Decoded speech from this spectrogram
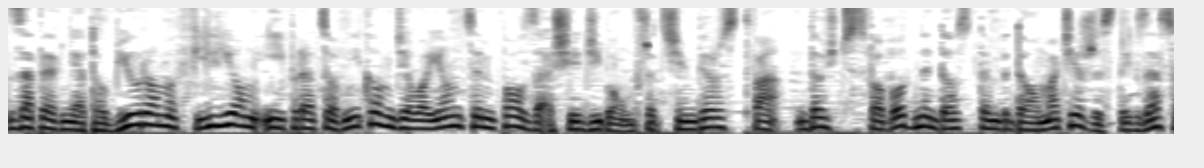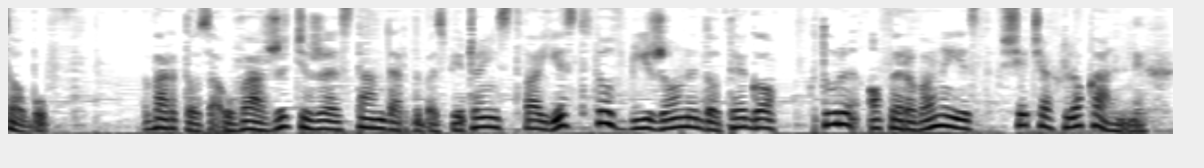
Zapewnia to biurom, filiom i pracownikom działającym poza siedzibą przedsiębiorstwa dość swobodny dostęp do macierzystych zasobów. Warto zauważyć, że standard bezpieczeństwa jest tu zbliżony do tego, który oferowany jest w sieciach lokalnych.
